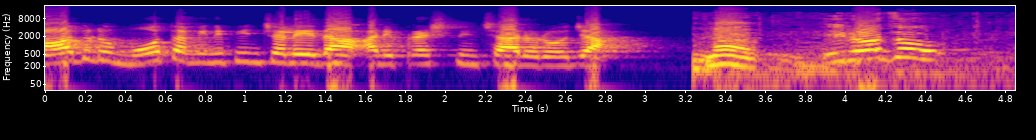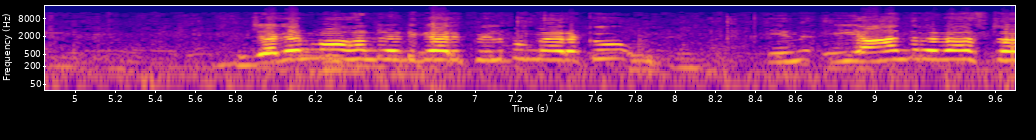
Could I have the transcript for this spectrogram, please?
బాధుడు మోత వినిపించలేదా అని ప్రశ్నించారు రోజా. ఈరోజు జగన్మోహన్ రెడ్డి గారి పిలుపు మేరకు ఈ ఆంధ్ర రాష్ట్ర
